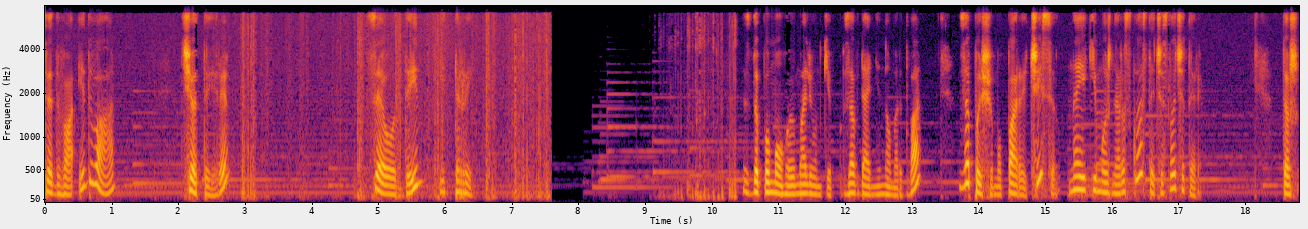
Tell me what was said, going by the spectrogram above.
це 2 і 2. 4 це 1 і 3. З допомогою малюнків в завданні номер 2 запишемо пари чисел, на які можна розкласти число 4. Тож,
